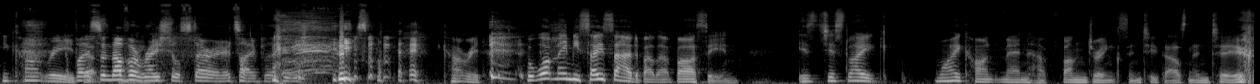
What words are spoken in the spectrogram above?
He can't read. but it's that's another fine. racial stereotype that he, he's playing. Can't read. But what made me so sad about that bar scene is just like, why can't men have fun drinks in 2002?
